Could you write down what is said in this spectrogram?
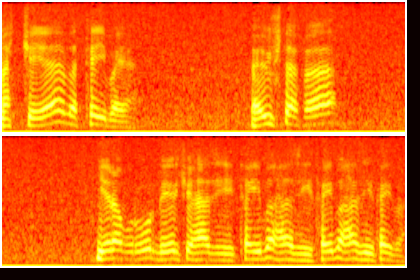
Məkkəyə və Teybəyə və üç dəfə yerə vurur, deyir ki, həzihi teybə, həzihi teybə, həzihi teybə.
